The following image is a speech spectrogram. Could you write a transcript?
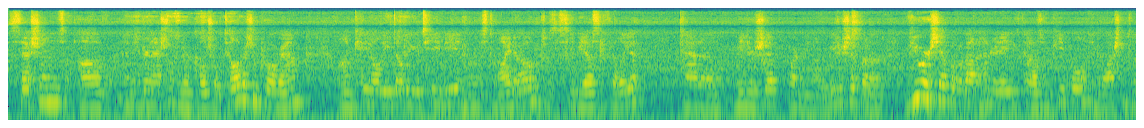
sessions of an international intercultural television program on KLEW TV in Lewiston, Idaho, which is a CBS affiliate, had a readership, or I mean not a readership, but a viewership of about 180,000 people in Washington,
